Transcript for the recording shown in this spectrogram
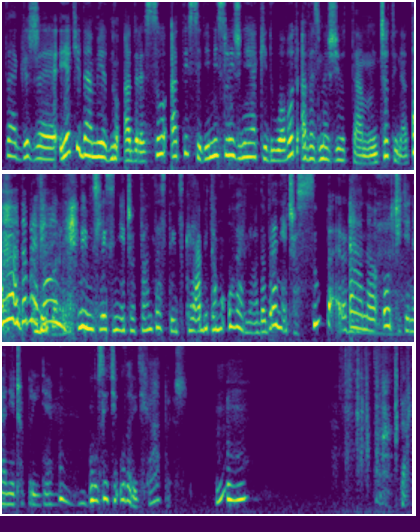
Takže ja ti dám jednu adresu a ty si vymyslíš nejaký dôvod a vezmeš ju tam. Čo ty na to? Á, dobre, fajn. Vymyslí si niečo fantastické, aby tomu uverila. Dobre, niečo super. Áno, určite na niečo prídem. Musí ti uveriť, chápeš? Hm? Tak.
